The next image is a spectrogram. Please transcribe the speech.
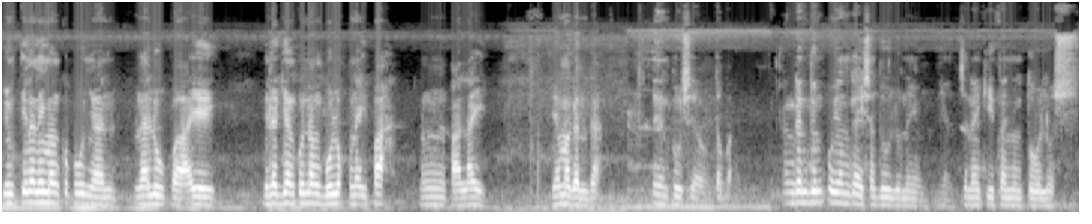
Yung tinaniman ko po niyan na lupa ay nilagyan ko ng bulok na ipa ng palay. Kaya maganda. Ayan po siya. Oh, taba. Hanggang doon po yan guys sa dulo na yun. Yan. So nakikita yung tulos.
